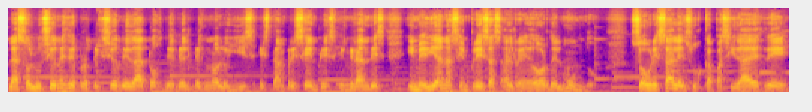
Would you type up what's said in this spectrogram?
Las soluciones de protección de datos de Dell Technologies están presentes en grandes y medianas empresas alrededor del mundo. Sobresalen sus capacidades de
